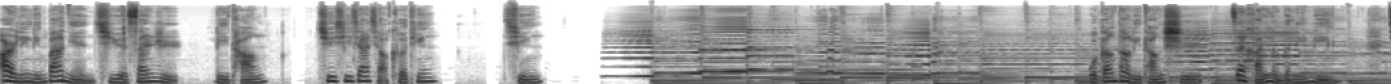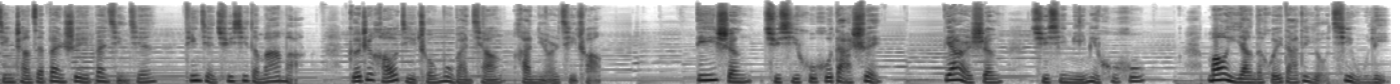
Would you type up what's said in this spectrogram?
二零零八年七月三日，礼堂，屈膝家小客厅，晴。我刚到礼堂时，在寒冷的黎明，经常在半睡半醒间听见屈膝的妈妈隔着好几重木板墙喊女儿起床。第一声，屈膝呼呼大睡；第二声，屈膝迷迷糊糊，猫一样的回答的有气无力。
